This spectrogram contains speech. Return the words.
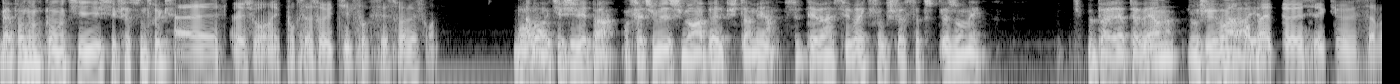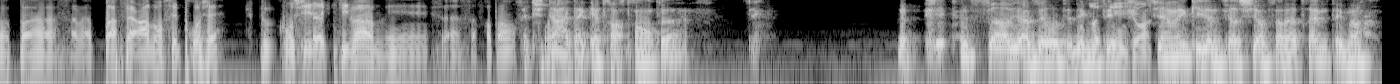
Bah, pendant, pendant qu'il qu'il fait son truc. Euh, c'est la journée. Pour que ça soit utile, il faut que ce soit la journée. Bon, Ah bon ok, j'y vais pas. En fait, je me, je me rappelle, putain, merde. C'était, c'est vrai qu'il faut que je fasse ça toute la journée. Je peux pas aller à la taverne, donc je vais voir Ah, en Ariel. fait, euh, c'est que ça va pas, ça va pas faire avancer le projet. Tu peux considérer que tu y vas, mais ça, ça fera pas avancer. le Tu t'arrêtes à 4h30. euh, ça revient à zéro, t'es dégoûté. Si un mec qui vient de faire chier en fin d'après-midi, t'es mort.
